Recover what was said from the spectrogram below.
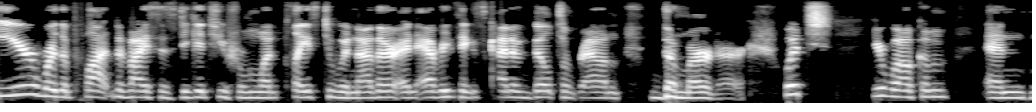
here where the plot devices to get you from one place to another and everything's kind of built around the murder which you're welcome and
